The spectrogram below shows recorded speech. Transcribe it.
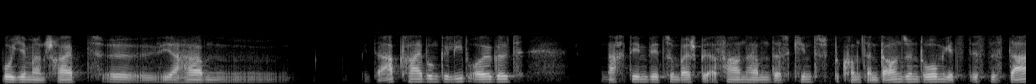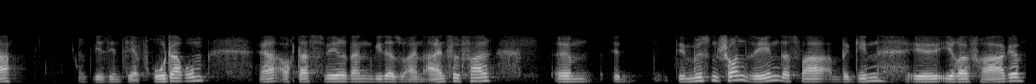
wo jemand schreibt, äh, wir haben mit der Abtreibung geliebäugelt, nachdem wir zum Beispiel erfahren haben, das Kind bekommt ein Down-Syndrom, jetzt ist es da und wir sind sehr froh darum. Ja, auch das wäre dann wieder so ein Einzelfall. Ähm, wir müssen schon sehen, das war am Beginn Ihrer Frage,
